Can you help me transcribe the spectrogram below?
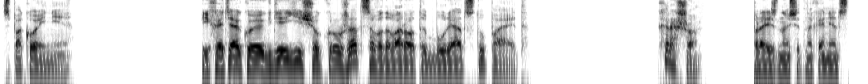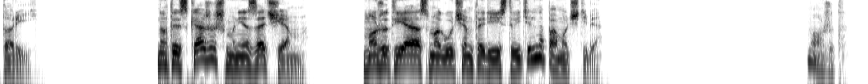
спокойнее. И хотя кое-где еще кружатся водовороты, буря отступает. «Хорошо», — произносит наконец Торий. «Но ты скажешь мне, зачем? Может, я смогу чем-то действительно помочь тебе?» Может.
